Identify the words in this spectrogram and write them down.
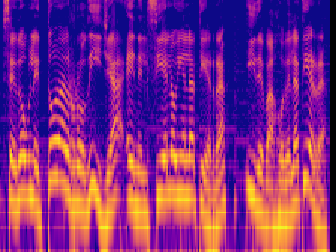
se doble toda rodilla en el cielo y en la tierra y debajo de la tierra,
